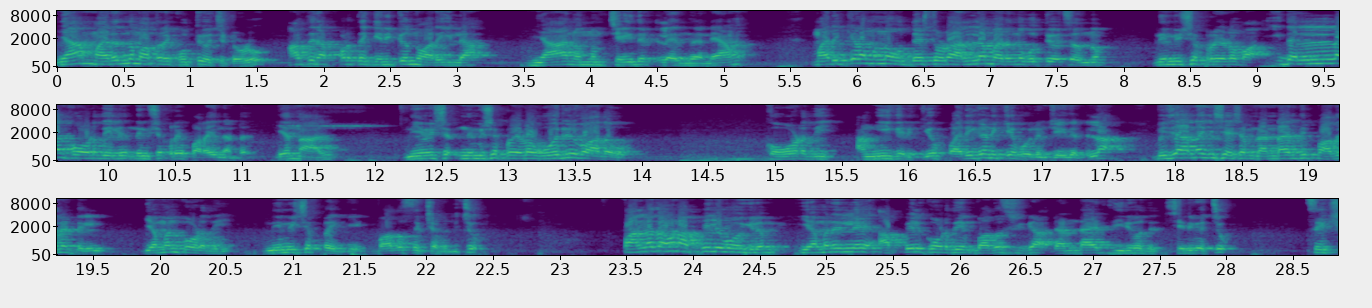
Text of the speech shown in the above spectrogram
ഞാൻ മരുന്ന് മാത്രമേ കുത്തിവെച്ചിട്ടുള്ളൂ. അതിനപ്പുറത്തേക്ക് എനിക്കൊന്നും അറിയില്ല. ഞാനൊന്നും ചെയ്തിട്ടില്ല എന്ന് തന്നെയാണ്. മരിക്കണമെന്ന ഉദ്ദേശത്തോടെ അല്ല മരുന്ന് കുത്തിവെച്ചതെന്നും നിമിഷപ്രിയയുടെ ഇതെല്ലാം കോടതിയിൽ നിമിഷപ്രിയ പറയുന്നുണ്ട്. എന്നാൽ നിമിഷ നിമിഷപ്രിയയുടെ ഒരു വാദവും കോടതി അംഗീകരിക്കുകയോ പരിഗണിക്കുകയോ പോലും ചെയ്തിട്ടില്ല. വിചാരണയ്ക്ക് ശേഷം രണ്ടായിരത്തി പതിനെട്ടിൽ യമൻ കോടതി നിമിഷപ്രിയയ്ക്ക് വധശിക്ഷ വിധിച്ചു. പലതവണ അപ്പീൽ പോയെങ്കിലും യമനിലെ അപ്പീൽ കോടതി വധശിക്ഷ രണ്ടായിരത്തി ഇരുപതിൽ ശരിവെച്ചു. ശിക്ഷ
